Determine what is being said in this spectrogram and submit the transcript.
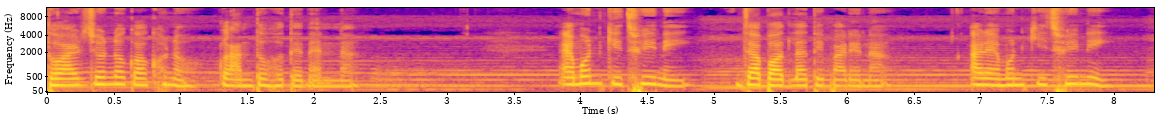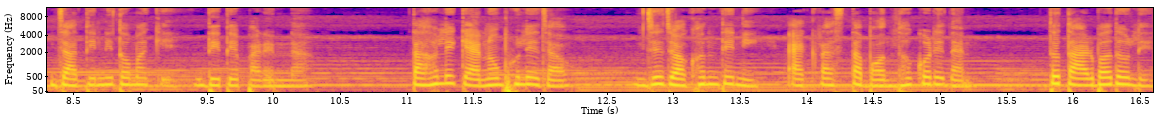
দোয়ার জন্য কখনো ক্লান্ত হতে দেন না। এমন কিছুই নেই যা বদলাতে পারে না, আর এমন কিছুই নেই যা তিনি তোমাকে দিতে পারেন না। তাহলে কেন ভুলে যাও? যে যখন তিনি এক রাস্তা বন্ধ করে দেন, তো তার বদলে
